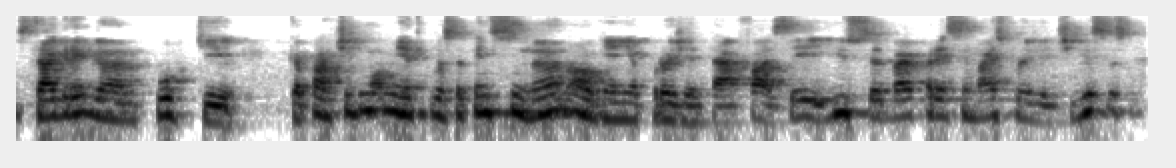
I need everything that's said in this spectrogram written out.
está agregando. Por quê? Porque a partir do momento que você está ensinando alguém a projetar, a fazer isso, você vai aparecer mais projetistas,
